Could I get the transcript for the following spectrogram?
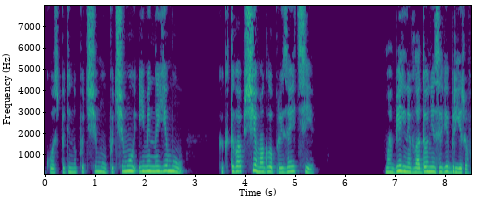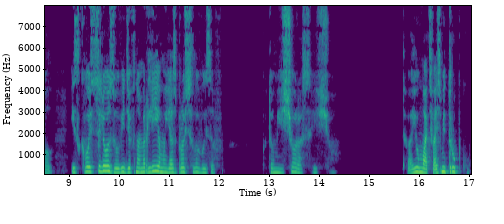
Господи, ну почему, почему именно ему? Как это вообще могло произойти? Мобильный в ладони завибрировал, и сквозь слезы, увидев номер Лиема, я сбросила вызов. Потом еще раз и еще. Твою мать, возьми трубку.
